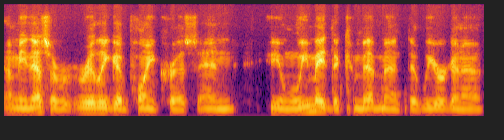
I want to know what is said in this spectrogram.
I mean, that's a really good point, Chris. And you know, when we made the commitment that we were going to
